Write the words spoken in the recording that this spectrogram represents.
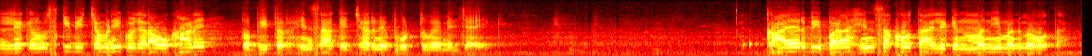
लेकिन उसकी भी चमड़ी को जरा उखाड़े तो भीतर हिंसा के झरने फूटते हुए मिल जाएँगे। कायर भी बड़ा हिंसक होता है, लेकिन मन ही मन में होता है।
